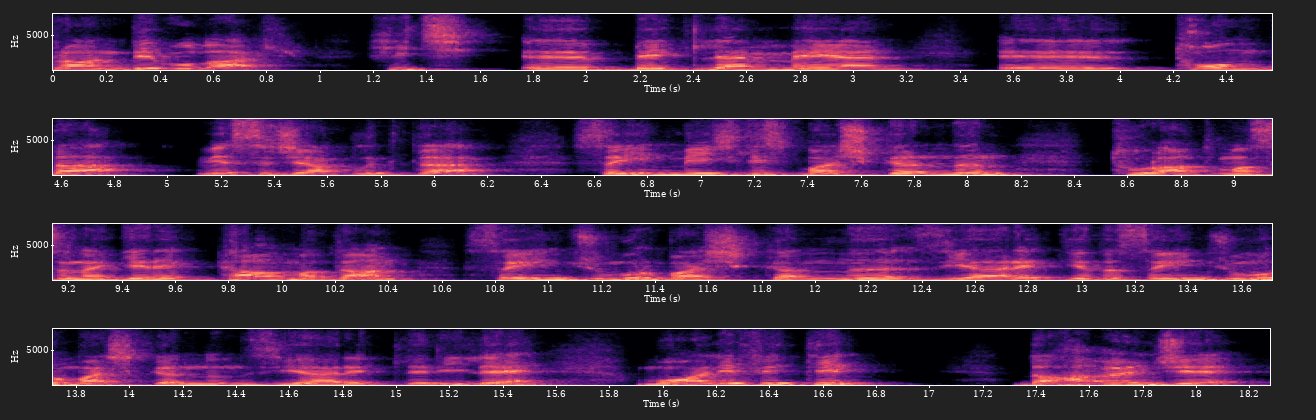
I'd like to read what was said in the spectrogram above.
randevular, hiç e, beklenmeyen e, tonda ve sıcaklıkta Sayın Meclis Başkanı'nın tur atmasına gerek kalmadan Sayın Cumhurbaşkanı'nı ziyaret ya da Sayın Cumhurbaşkanı'nın ziyaretleriyle muhalefetin daha önce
